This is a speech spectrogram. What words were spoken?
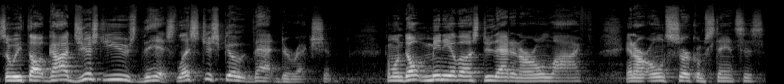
So we thought, God, just use this. Let's just go that direction. Come on, don't many of us do that in our own life, in our own circumstances?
